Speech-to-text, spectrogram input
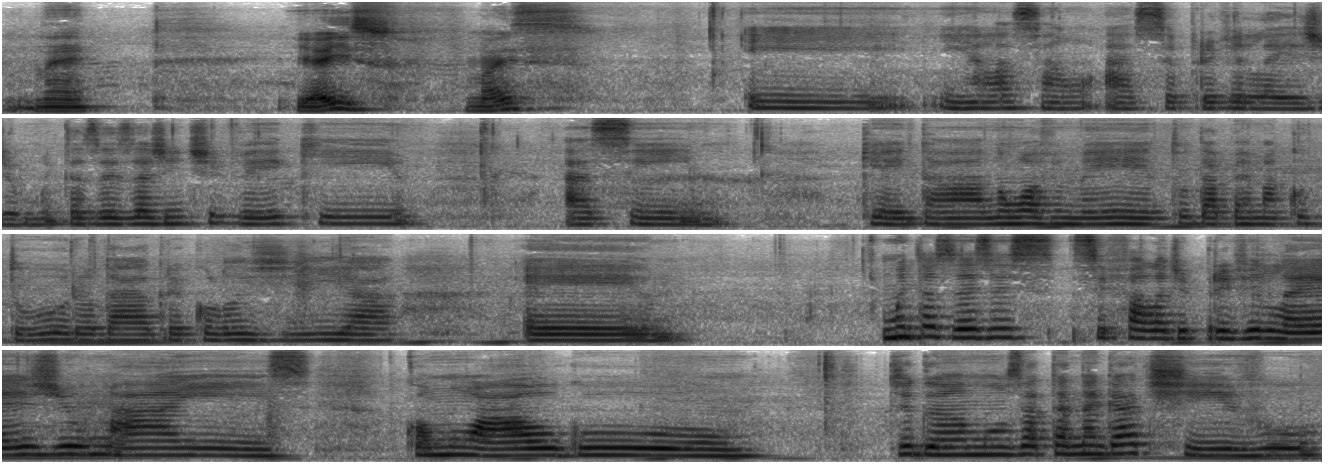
né? E é isso. Mas e em relação a seu privilégio, muitas vezes a gente vê que assim, quem está no movimento da permacultura ou da agroecologia, é, muitas vezes se fala de privilégio, mas como algo, digamos, até negativo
